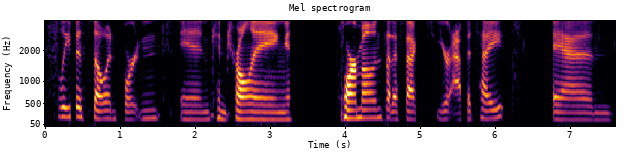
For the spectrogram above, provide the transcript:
sleep is so important in controlling hormones that affect your appetite and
